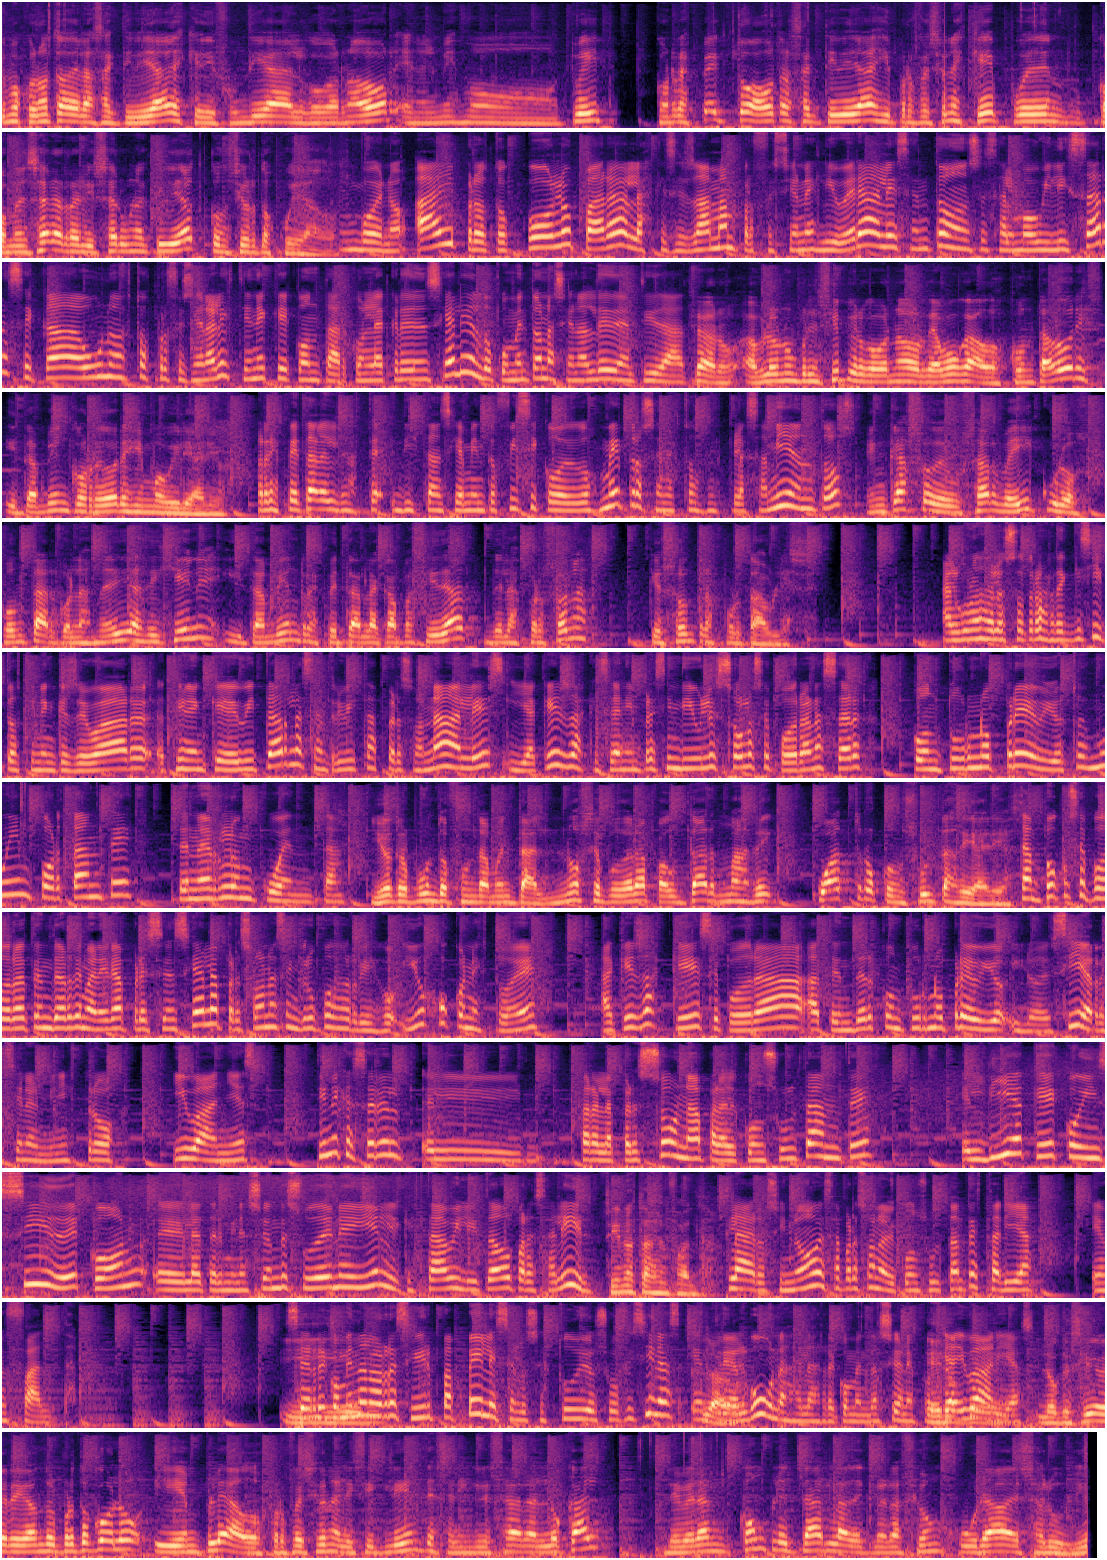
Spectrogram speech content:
Seguimos con otra de las actividades que difundía el gobernador en el mismo tuit con respecto a otras actividades y profesiones que pueden comenzar a realizar una actividad con ciertos cuidados. Bueno, hay protocolo para las que se llaman profesiones liberales, entonces al movilizarse cada uno de estos profesionales tiene que contar con la credencial y el documento nacional de identidad. Claro, habló en un principio el gobernador de abogados, contadores y también corredores inmobiliarios. Respetar el distanciamiento físico de dos metros en estos desplazamientos. En caso de usar vehículos, contar con las medidas de higiene y también respetar la capacidad de las personas que son transportables. Algunos de los otros requisitos tienen que llevar, tienen que evitar las entrevistas personales y aquellas que sean imprescindibles solo se podrán hacer con turno previo. Esto es muy importante tenerlo en cuenta. Y otro punto fundamental, no se podrá pautar más de cuatro consultas diarias. Tampoco se podrá atender de manera presencial a personas en grupos de riesgo. Y ojo con esto, ¿eh? aquellas que se podrá atender con turno previo, y lo decía recién el ministro Ibáñez, tiene que ser el, para la persona, para el consultante, el día que coincide con eh, la terminación de su DNI en el que está habilitado para salir. Si no estás en falta. Claro, si no, esa persona, el consultante, estaría en falta. Se recomienda no recibir papeles en los estudios u oficinas, entre algunas de las recomendaciones, porque hay varias. Lo que sigue agregando el protocolo y empleados, profesionales y clientes al ingresar al local deberán completar la declaración jurada de salud.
